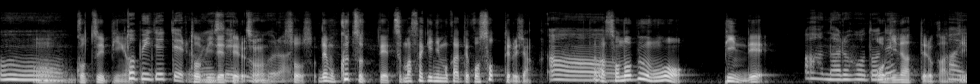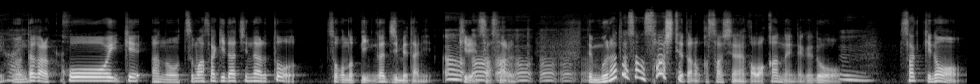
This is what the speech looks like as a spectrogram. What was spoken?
うんうん。うんごっついピンが飛び出てるの飛び出てる、2センチぐらい。うんそうそう。でも靴ってつま先に向かってこう反ってるじゃん。だからその分をピンであなるほど補ねってる感じ、はいはい。うんだからこういけあのつま先立ちになるとそこのピンが地べたに綺麗に刺さる。で村田さん刺してたのか刺してないのか分かんないんだけど、うん。さっきの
